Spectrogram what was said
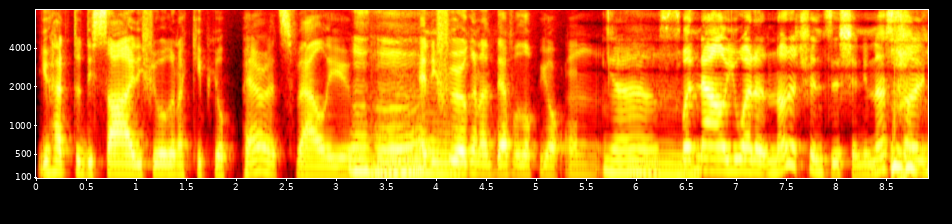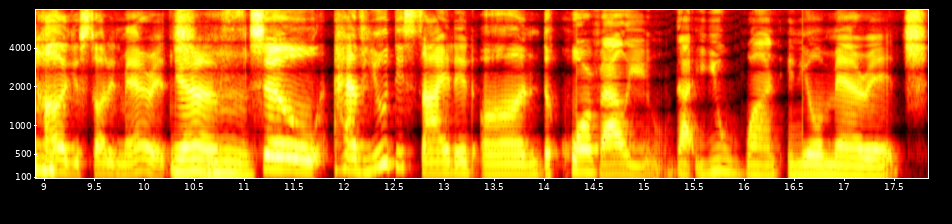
you had to decide if you were gonna keep your parents' value mm-hmm. and if you were gonna develop your own. yes But now you had another transition. You're not starting college; you started marriage. yes mm. So, have you decided on the core value that you want in your marriage?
